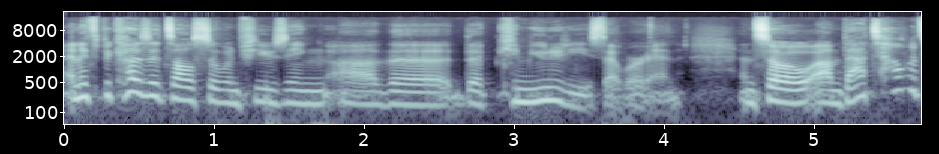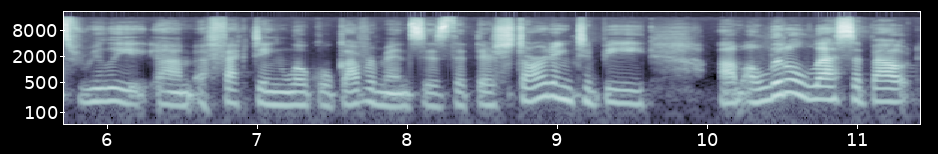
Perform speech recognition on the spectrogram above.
and it's because it's also infusing uh, the the communities that we're in, and so um, that's how it's really um, affecting local governments. Is that they're starting to be um, a little less about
